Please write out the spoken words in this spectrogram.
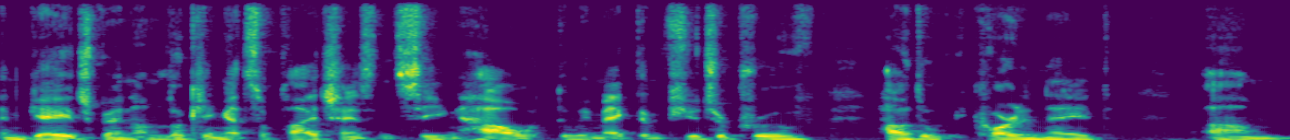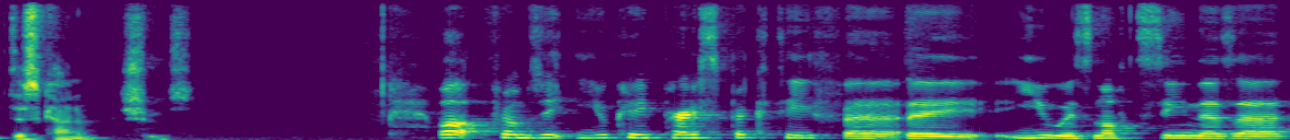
engagement on looking at supply chains and seeing how do we make them future proof, how do we coordinate um, this kind of issues. Well, from the UK perspective, uh, the EU is not seen as a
